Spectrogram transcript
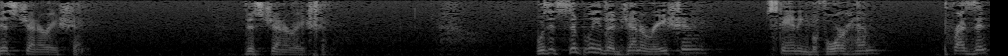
this generation. This generation. Was it simply the generation standing before him, present?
